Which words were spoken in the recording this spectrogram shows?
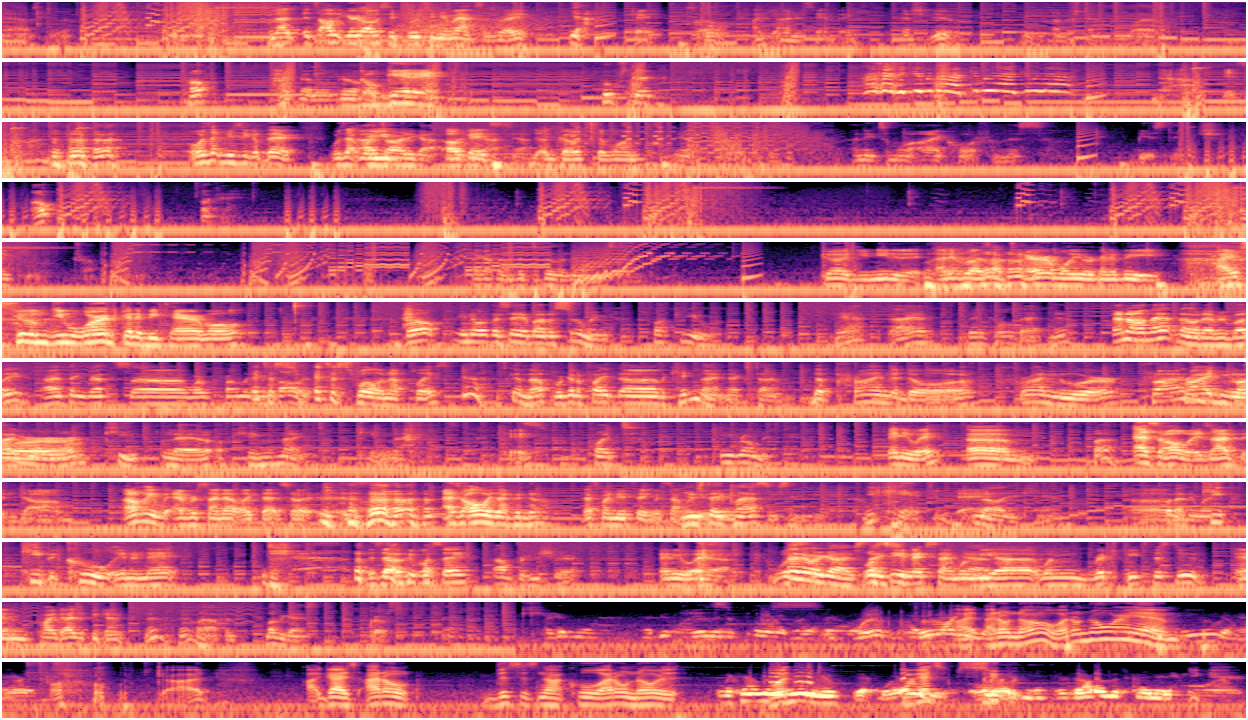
Yeah, let's do it. So that it's you're obviously boosting your maxes, right? Yeah. Okay. So I can understand things. Yes, you do. You understand them well. Huh? Like that little girl. Go get it. Poop stick. Hey, give me that! Give me that! Give me that! Nah, it's gone. yeah. What was that music up there? Was that where That's you? already got- Okay, yeah, it's yeah. a ghost of one. I need some more ichor from this business. Oh. Okay. Thank you. I got the invincibility. Good, you needed it. I didn't realize how terrible you were gonna be. I assumed you weren't gonna be terrible. Well, you know what they say about assuming. Fuck you. Yeah, I have been told that. Yeah. And on that note, everybody, I think that's uh, where we're probably It's a call it. it's a swell enough place. Yeah, it's good enough. We're gonna fight uh, the King Knight next time. The Primador, Primur, Pride, Pridemoor, Moor. keep lair of King Knight. King Knight. Okay. It's quite ironic. Anyway, um, But as always, I've been dumb. I don't think I've ever signed out like that. So, it's, as always, I've been dumb. That's my new thing. It's not my you new stay thing. classy, San Diego. You can't do that. No, you can. Um, but anyway. keep keep it cool, internet. Is that what people say? I'm pretty sure. Anyway. Yeah. We'll Anyway, see, guys, We'll thanks. see you next time when Yeah. we uh when Rich beats this dude and probably dies a few times. Yeah, it'll happen. Love you guys. Gross. I, I don't know. I don't know where I am. Oh my god. Uh, guys, I don't. This is not cool. I don't know it. I can't really What? hear you. Yeah, You are guys you? super- You're not on the screen anymore.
